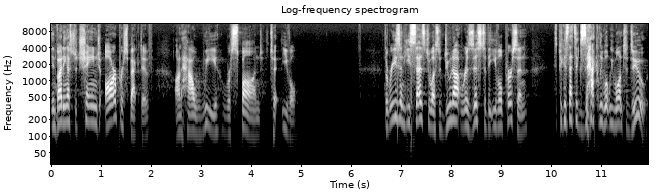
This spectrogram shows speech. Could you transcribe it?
inviting us to change our perspective on how we respond to evil. The reason he says to us, do not resist the evil person, is because that's exactly what we want to do.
